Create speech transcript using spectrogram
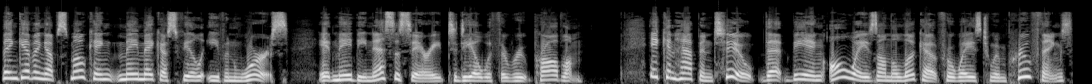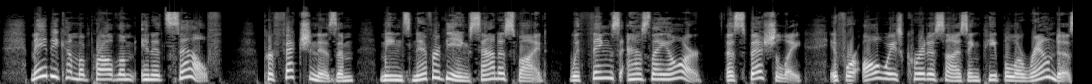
then giving up smoking may make us feel even worse. It may be necessary to deal with the root problem. It can happen too that being always on the lookout for ways to improve things may become a problem in itself. Perfectionism means never being satisfied with things as they are. especially if we're always criticizing people around us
